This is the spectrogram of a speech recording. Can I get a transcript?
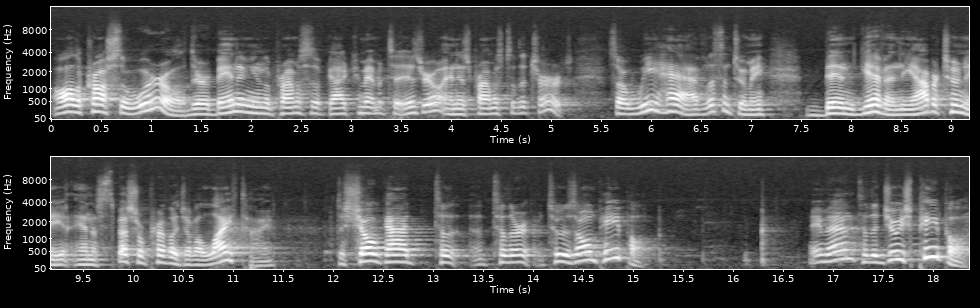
All across the world, they're abandoning the promises of God's commitment to Israel and His promise to the church. So we have, listen to me, been given the opportunity and a special privilege of a lifetime to show God to, to, their, to his own people. Amen? To the Jewish people.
